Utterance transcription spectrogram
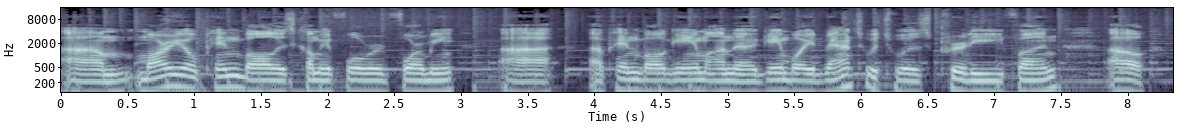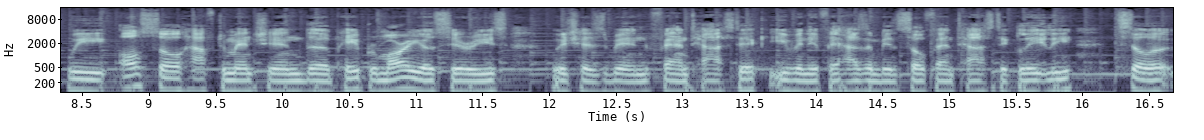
Um, Mario Pinball is coming forward for me. Uh, a pinball game on the Game Boy Advance, which was pretty fun. Oh, we also have to mention the Paper Mario series, which has been fantastic, even if it hasn't been so fantastic lately. It's still a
